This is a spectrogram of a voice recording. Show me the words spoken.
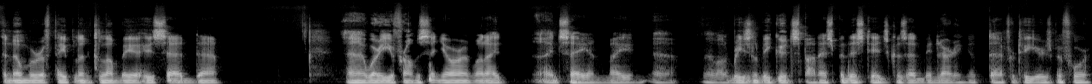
the number of people in Colombia who said, uh, uh, "Where are you from, Senor?" And when I I'd say in my uh, well, reasonably good Spanish by this stage because I'd been learning it uh, for two years before.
